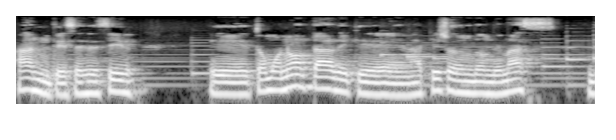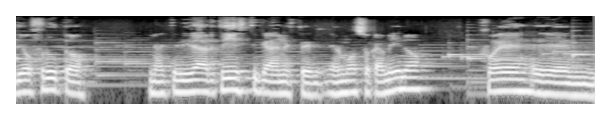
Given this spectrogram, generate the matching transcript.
antes, es decir, eh, tomo nota de que aquello en donde más dio fruto mi actividad artística en este hermoso camino fue em,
